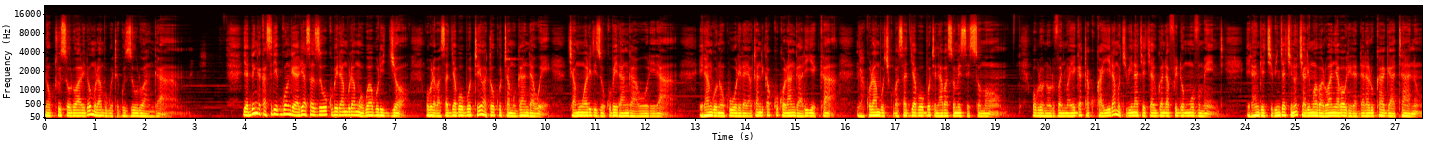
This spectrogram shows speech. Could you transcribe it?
n'okutuusa olwaleero omulambo gwe teguzuulwanga. Yadde nga kasirye eggwanga yali asazeewo okubeera mu bulamu obwa bulijjo wabula basajja b'obote ate okutta muganda we kyamuwaliriza okubeera ng'awoolera. Era ng'ono okuwoolera yatandika kukukola ng'ali yekka ng'akola mbuki ku basajja b'obote n'abasomesa essomo wabula n'oluvannyuma yeegatta ku kayiira mu kibiina kye ekya uganda freedom movement. Era ng'ekibinja kino kyalimu abalwanyi abawulira ddala lukaaga ataano.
